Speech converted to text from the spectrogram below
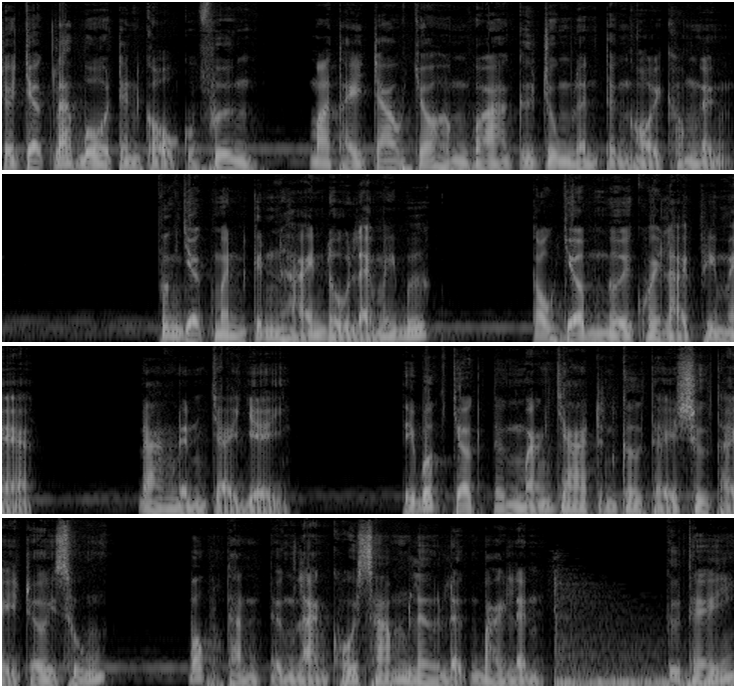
Rồi chợt lá bùa trên cổ của Phương mà thầy trao cho hôm qua cứ trung lên từng hồi không ngừng. Phương giật mình kinh hãi lùi lại mấy bước. Cậu dợm người quay lại phía mẹ, Đang định chạy về. Thì bất chợt từng mảng da trên cơ thể sư thầy rơi xuống, Bốc thành từng làn khối xám lơ lửng bay lên. Cứ thế,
